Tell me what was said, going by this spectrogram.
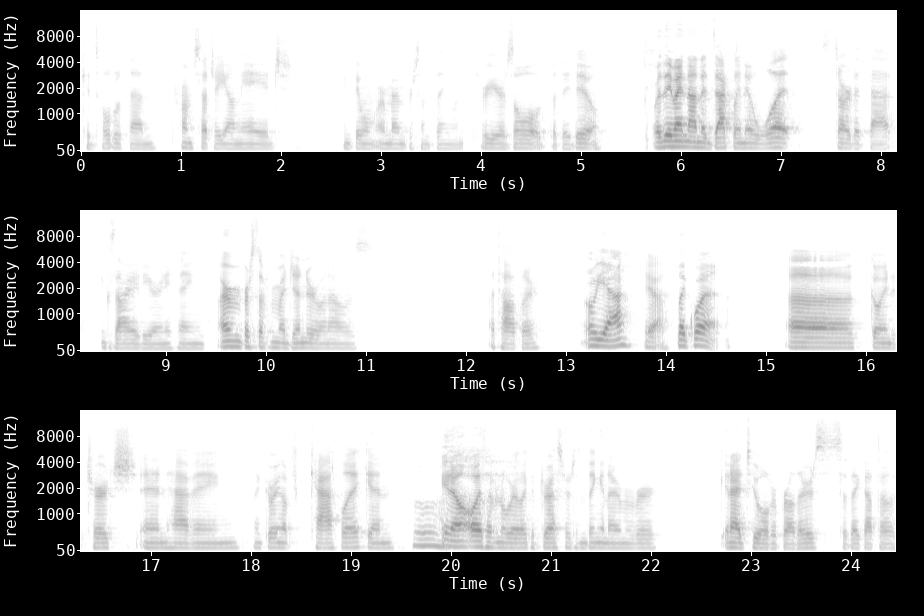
kids hold with them from such a young age, I think they won't remember something when three years old, but they do, or they might not exactly know what started that anxiety or anything. I remember stuff from my gender when I was a toddler. Oh, yeah? Yeah, Like what? Uh, going to church and having like growing up Catholic and you know always having to wear like a dress or something. And I remember, and I had two older brothers, so they got to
